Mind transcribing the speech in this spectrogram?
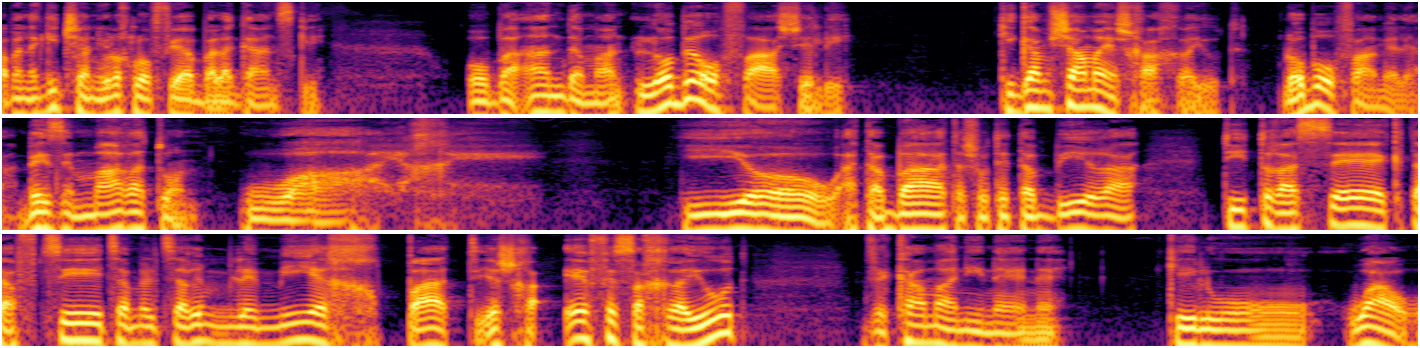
אבל נגיד שאני הולך להופיע בלגנסקי, או באנדמן, לא בהופעה שלי, כי גם שם יש לך אחריות, לא בהופעה מלאה, באיזה מרתון. וואי, אחי. יואו, אתה בא, אתה שותה את הבירה, תתרסק, תפציץ, המלצרים, למי אכפת? יש לך אפס אחריות, וכמה אני נהנה. כאילו, וואו.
